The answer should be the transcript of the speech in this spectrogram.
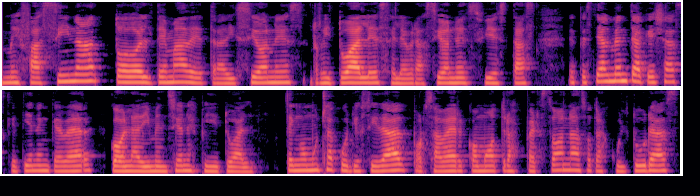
me fascina todo el tema de tradiciones, rituales, celebraciones, fiestas, especialmente aquellas que tienen que ver con la dimensión espiritual. Tengo mucha curiosidad por saber cómo otras personas, otras culturas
